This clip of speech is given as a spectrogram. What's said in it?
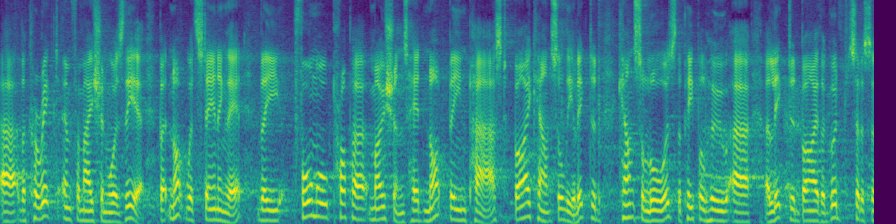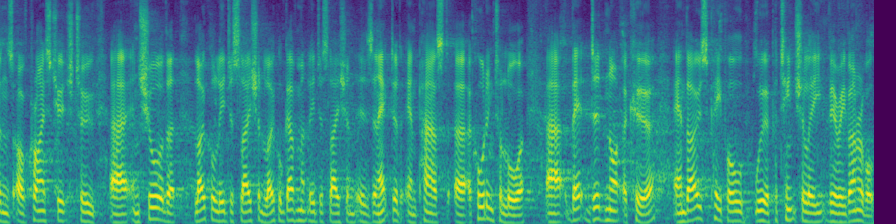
uh, the correct information was there. But notwithstanding that, the formal proper motions had not been passed by council, the elected council councillors, the people who are elected by the good citizens of Christchurch to uh, ensure that local legislation, local government legislation is enacted and passed uh, according to law. Uh, that did not occur, and those people were potentially very vulnerable.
